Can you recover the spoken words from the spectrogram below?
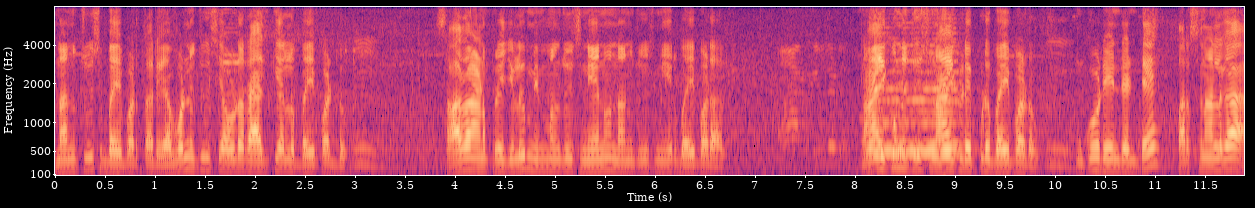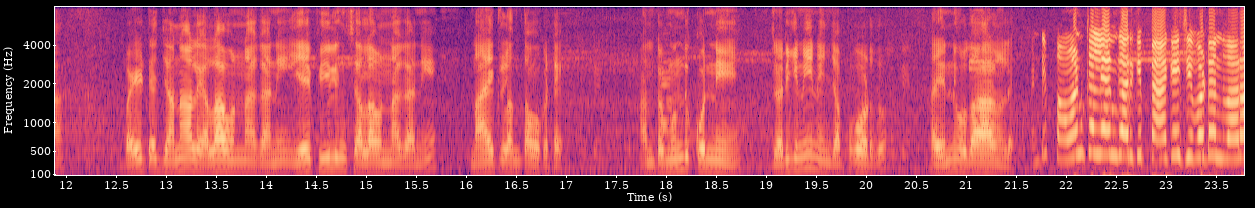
నన్ను చూసి భయపడతారు. ఎవరిని చూసి ఎవడో రాజకీయాల్లో భయపడ్డు. సాధారణ ప్రజలు మిమ్మల్ని చూసి నేను నన్ను చూసి మీరు భయపడాలి. నాయకుడిని చూసి నాయకుడు ఎప్పుడు భయపడవు ఇంకోటి ఏంటంటే పర్సనల్గా బయట జనాలు ఎలా ఉన్నా కానీ ఏ ఫీలింగ్స్ ఎలా ఉన్నా కానీ నాయకులంతా ఒకటే. అంతకుముందు కొన్ని జరిగినాయి నేను చెప్పకూడదు. అవన్నీ ఉదాహరణలే. అంటే పవన్ కళ్యాణ్ గారికి ప్యాకేజ్ ఇవ్వడం ద్వారా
